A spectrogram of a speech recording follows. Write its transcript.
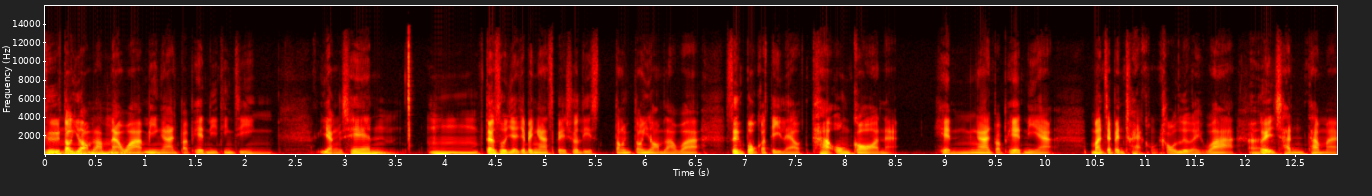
คือต้องยอมรับนะว่ามีงานประเภทนี้จริง ๆ อย่างเช่นอืมแต่ส่วนใหญ่จะเป็นงาน specialist ต้องต้องยอมรับว่า ซึ่งปกติแล้วถ้าองค์กรน่ะเห็นงานประเภทเนี้ยมันจะเป็นแทร็กของเขาเลยว่าอ่าเฮ้ยฉันทำมา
